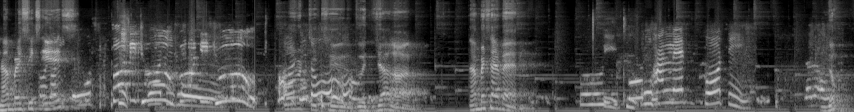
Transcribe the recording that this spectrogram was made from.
Number six is? Forty-two. Forty-two. Forty-two. Good job. Number seven. Forty-two. Two hundred forty. Nope.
